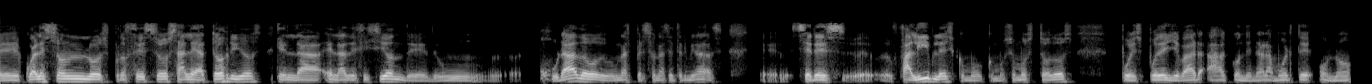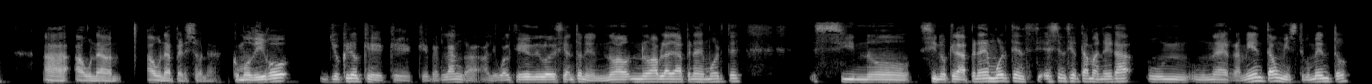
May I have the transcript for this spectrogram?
eh, cuáles son los procesos aleatorios que en la, en la decisión de, un jurado, de unas personas determinadas, eh, seres eh, falibles como, como somos todos, pues puede llevar a condenar a muerte o no a, a, una, a una persona. Como digo, yo creo que, que, Berlanga, al igual que lo decía Antonio, no, no habla de la pena de muerte, sino, sino que la pena de muerte es en cierta manera un, una herramienta, un instrumento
